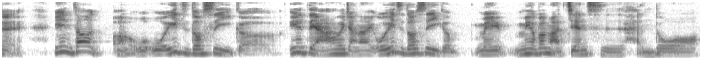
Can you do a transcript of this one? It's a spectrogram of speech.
对，因为你知道，呃，我我一直都是一个，因为等下还会讲到，我一直都是一个没没有办法坚持很多，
